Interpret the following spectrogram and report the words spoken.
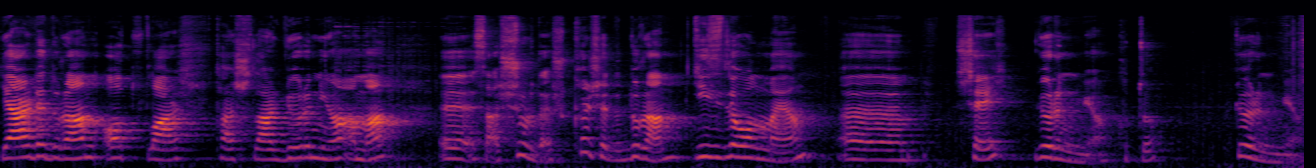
Yerde duran otlar, taşlar görünüyor ama e, mesela şurada, şu köşede duran, gizli olmayan e, şey görünmüyor kutu. Görünmüyor.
